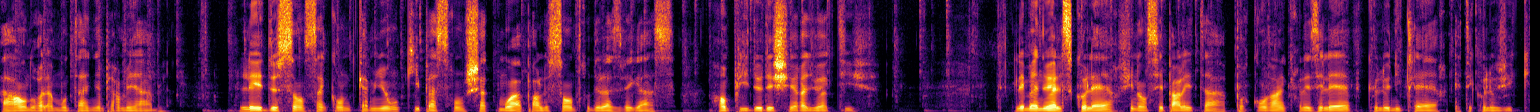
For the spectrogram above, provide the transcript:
à rendre la montagne imperméable, les 250 camions qui passeront chaque mois par le centre de Las Vegas remplis de déchets radioactifs, les manuels scolaires financés par l'État pour convaincre les élèves que le nucléaire est écologique,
